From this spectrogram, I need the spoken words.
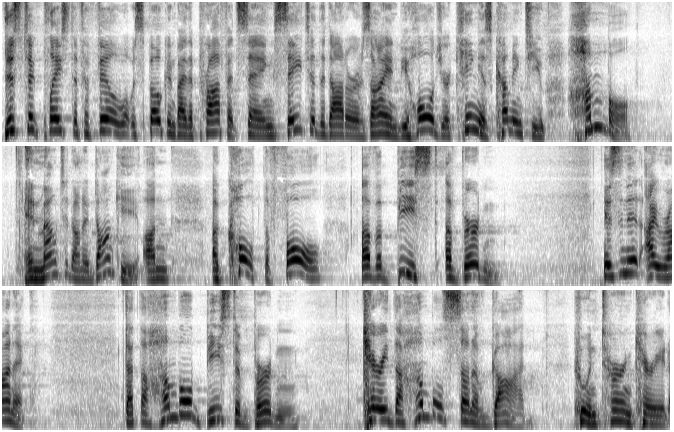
This took place to fulfill what was spoken by the prophet, saying, Say to the daughter of Zion, Behold, your king is coming to you, humble and mounted on a donkey, on a colt, the foal of a beast of burden. Isn't it ironic that the humble beast of burden carried the humble Son of God, who in turn carried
